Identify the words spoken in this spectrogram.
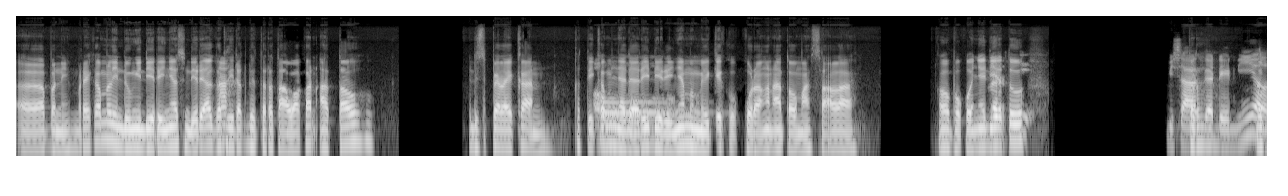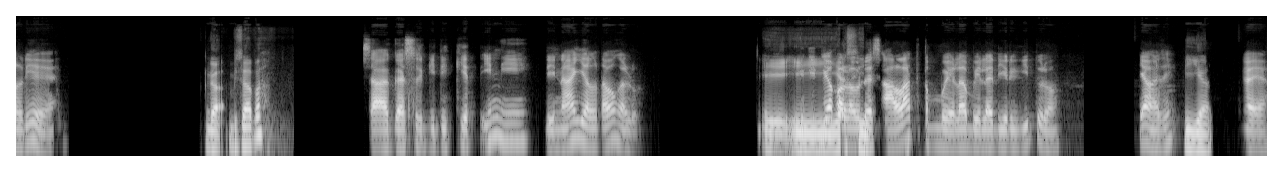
Eee, apa nih, mereka melindungi dirinya sendiri agar Hah? tidak ditertawakan atau disepelekan ketika menyadari dirinya memiliki Oh. kekurangan atau masalah. Oh, pokoknya dia tuh Berarti bisa ter agak denial dia ya? Nggak bisa apa? Bisa agak sedikit ini, denial, tahu nggak lu? I Jadi dia iya kalau sih. udah salah tetep bela-bela diri gitu dong, iya nggak sih? Iya. Nggak ya?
